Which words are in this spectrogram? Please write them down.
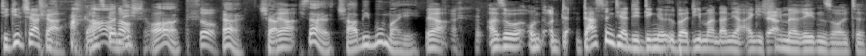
Tiki Chaka, ganz ah, genau. Nicht? Oh. So. Ja, Cha Ja. ich sage, Chabi Bumahi. Ja, also und, und das sind ja die Dinge, über die man dann ja eigentlich Ja. viel mehr reden sollte.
